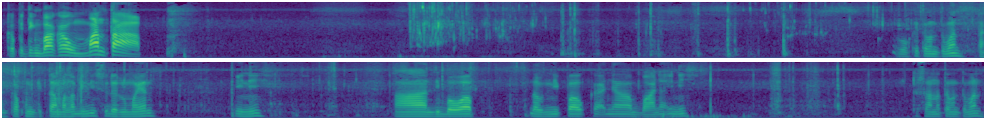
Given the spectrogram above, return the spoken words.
kepiting bakau mantap Oke teman-teman, tangkapan kita malam ini sudah lumayan. Ini uh, di bawah daun nipau kayaknya banyak ini. Itu sana teman-teman.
